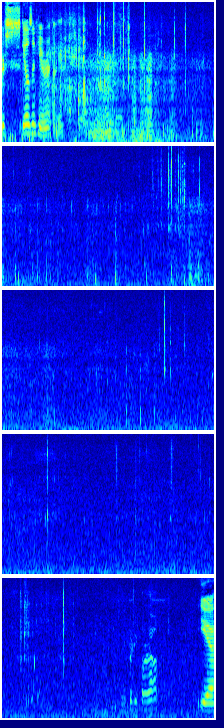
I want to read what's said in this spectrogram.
Your scale's in here, right? Oh, yeah. Pretty far out? Yeah.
